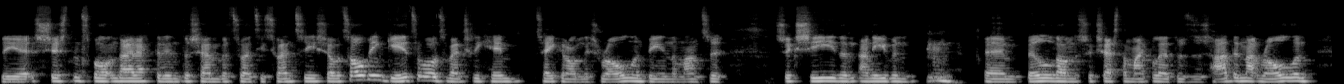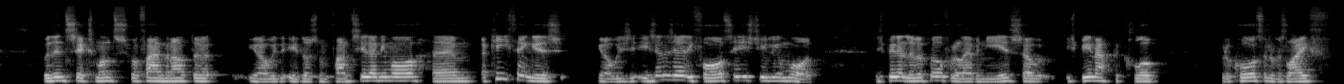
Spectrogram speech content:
the assistant sporting director in December 2020. So it's all been geared towards eventually him taking on this role and being the man to succeed and, and even um, build on the success that Michael Edwards has had in that role. And within six months, we're finding out that you know he, he doesn't fancy it anymore. Um, a key thing is, you know, he's, he's in his early 40s, Julian Ward He's been at Liverpool for 11 years, so he's been at the club for a quarter of his life.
